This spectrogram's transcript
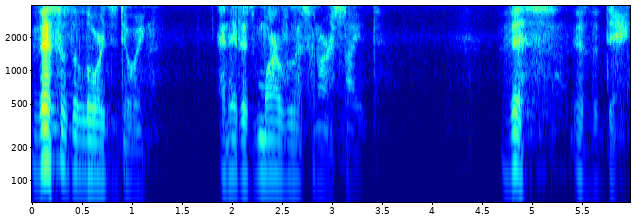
This is the Lord's doing, and it is marvelous in our sight. This is the day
